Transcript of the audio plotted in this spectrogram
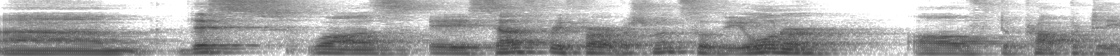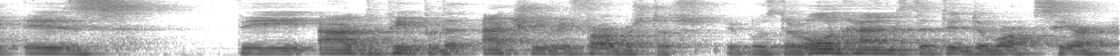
Um, this was a self-refurbishment, so the owner of the property is the are the people that actually refurbished it. It was their own hands that did the works here,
